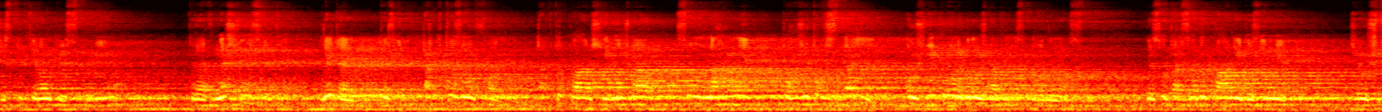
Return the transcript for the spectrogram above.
že jsi tělem Kristovým, které v dnešním světě lidem, kteří takto zoufali, takto pláčí, možná jsou na hraně toho, že to vzdají a už nikomu nebudou žádnou ospravedlnost, že jsou tak zadopáni do země, že už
